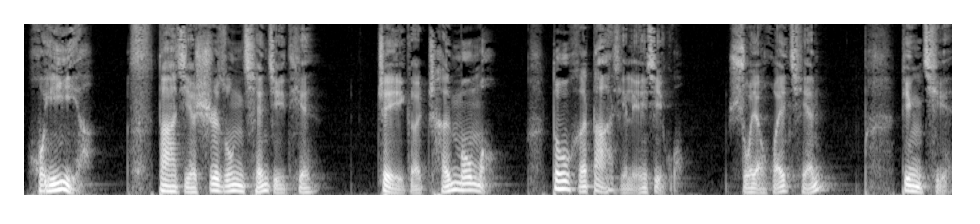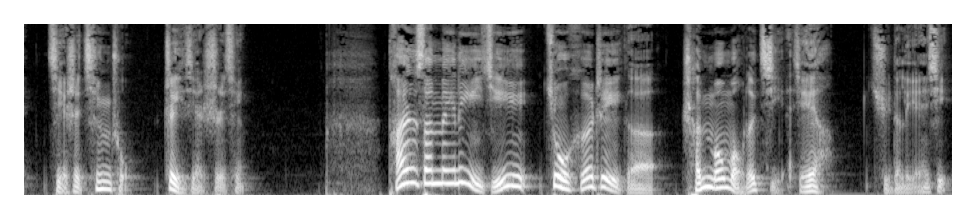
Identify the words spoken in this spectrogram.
回忆啊，大姐失踪前几天，这个陈某某都和大姐联系过，说要还钱，并且解释清楚这件事情。谭三妹立即就和这个陈某某的姐姐呀取得联系，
